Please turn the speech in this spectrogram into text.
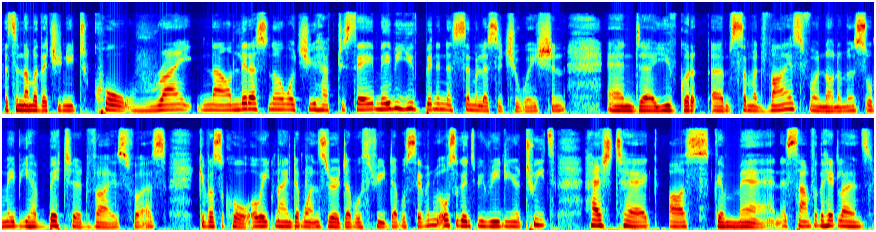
That's a number that you need to call right now. Let us know what you have to say. Maybe you've been in a similar situation and uh, you've got um, some advice for Anonymous, or maybe you have better advice for us. Give us a call 0891103377. We're also going to be reading your tweets. Hashtag Ask a Man. It's time for the headlines.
